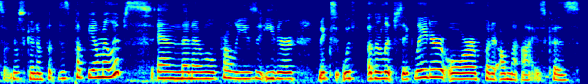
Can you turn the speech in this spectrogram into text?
So I'm just going to put this puppy on my lips and then I will probably use it either mix it with other lipstick later or put it on my eyes because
